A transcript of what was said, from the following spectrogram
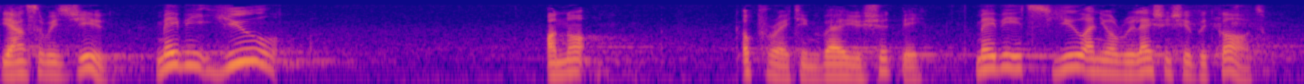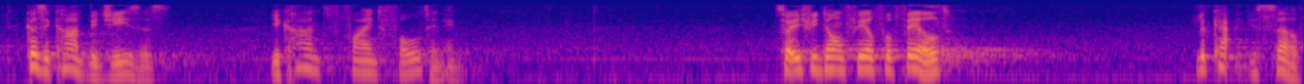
the answer is you. Maybe you are not operating where you should be. Maybe it's you and your relationship with God. Because it can't be Jesus. You can't find fault in him. So if you don't feel fulfilled, look at yourself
